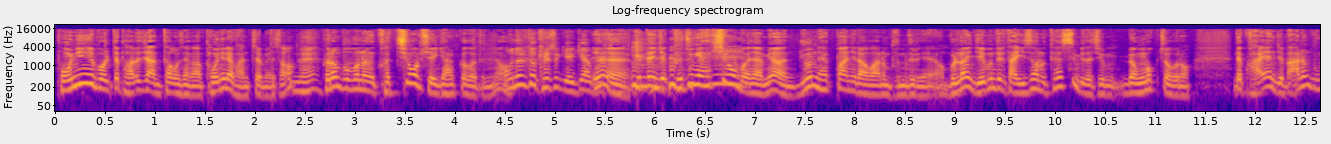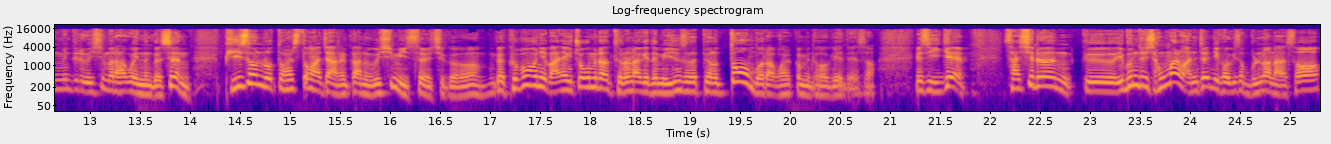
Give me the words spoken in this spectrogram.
본인이 볼 때 바르지 않다고 생각, 본인의 관점에서 네. 그런 부분은 거침없이 얘기할 거거든요. 오늘도 계속 얘기하고 예. 있습니다. 근데 이제 그 중에 핵심은 뭐냐면 윤 핵관이라고 하는 분들이에요. 물론 이제 이분들이 다 이선으로 했습니다. 지금 명목적으로. 근데 과연 이제 많은 국민들이 의심을 하고 있는 것은 비선으로 또 활동하지 않을까 하는 의심이 있어요. 지금. 그러니까 그 부분이 만약에 조금이라도 드러나게 되면 이준석 대표는 또 뭐라고 할 겁니다. 거기에 대해서. 그래서 이게 사실은 그 이분들이 정말 완전히 거기서 물러나서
